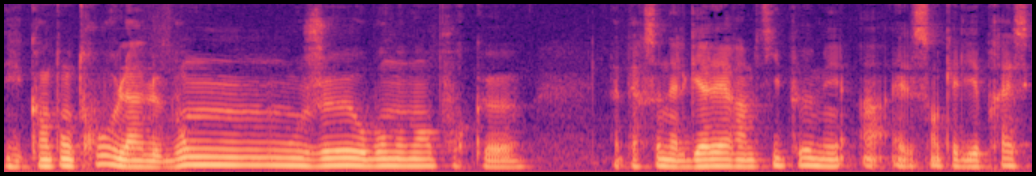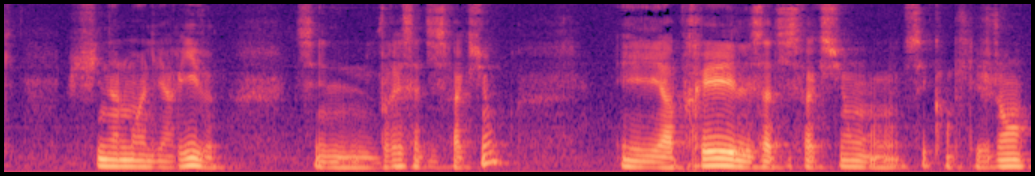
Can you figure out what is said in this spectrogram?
Et quand on trouve là le bon jeu au bon moment pour que la personne elle galère un petit peu, mais ah, elle sent qu'elle y est presque, puis finalement elle y arrive, c'est une vraie satisfaction. Et après, les satisfactions, euh, c'est quand les gens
